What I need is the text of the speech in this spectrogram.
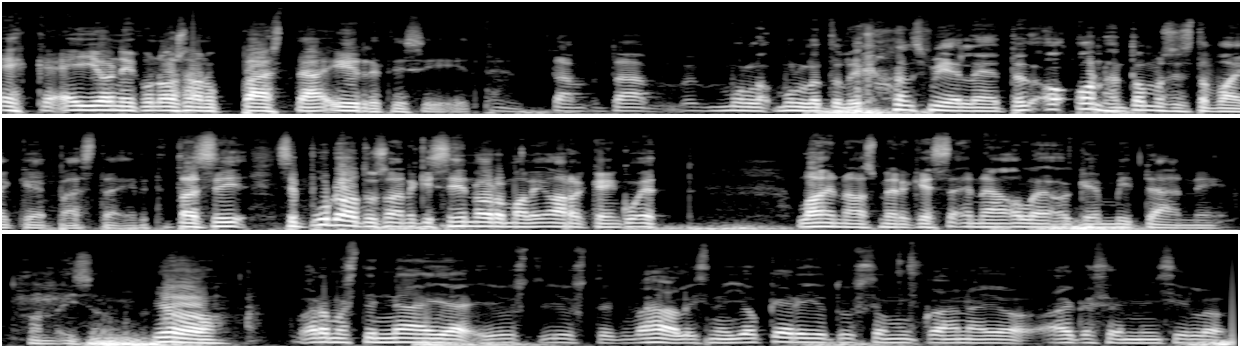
ehkä ei ole niin osannut päästää irti siitä. Mm. Tämä, tämä, mulla, mulla tuli myös mieleen, että onhan tuommoisesta vaikea päästä irti. Tai se, se pudotus ainakin siihen normaali arkeen, kun et lainausmerkeissä enää ole oikein mitään, niin on iso. Joo, varmasti näin. Ja just, just vähän oli sinne jokerijutussa mukana jo aikaisemmin silloin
